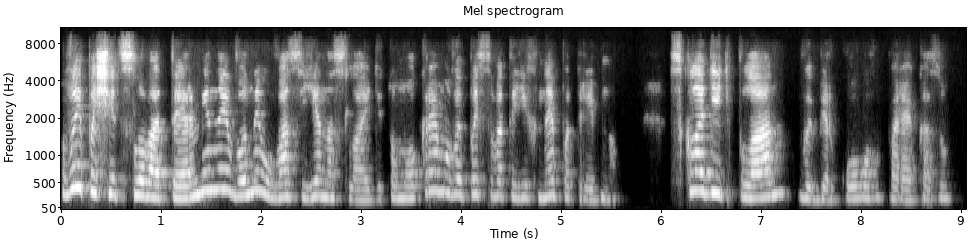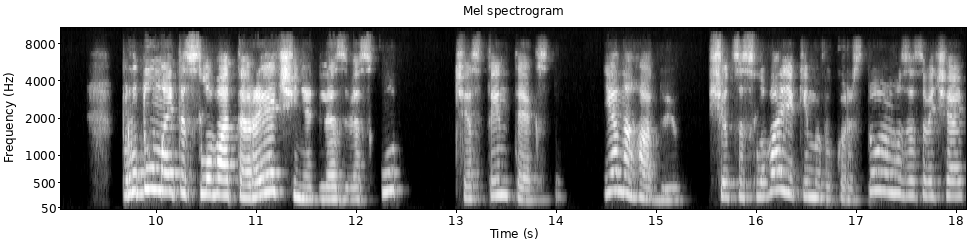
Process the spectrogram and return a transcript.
Випишіть слова терміни, вони у вас є на слайді, тому окремо виписувати їх не потрібно. Складіть план вибіркового переказу. Продумайте слова та речення для зв'язку частин тексту. Я нагадую, що це слова, які ми використовуємо зазвичай,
